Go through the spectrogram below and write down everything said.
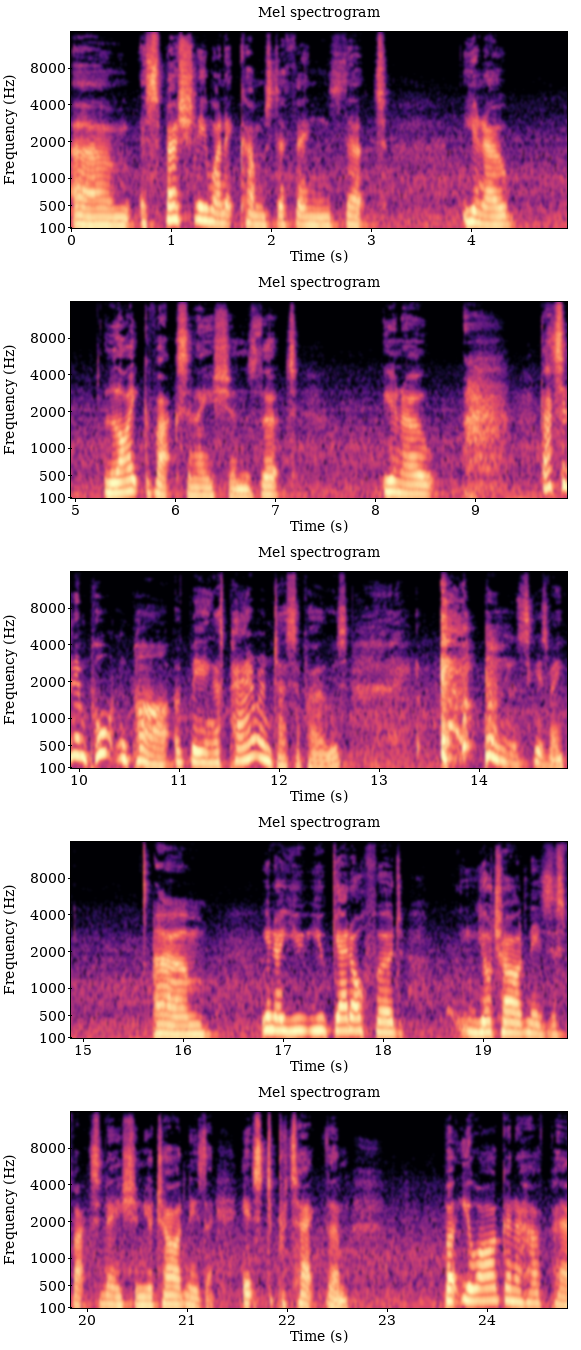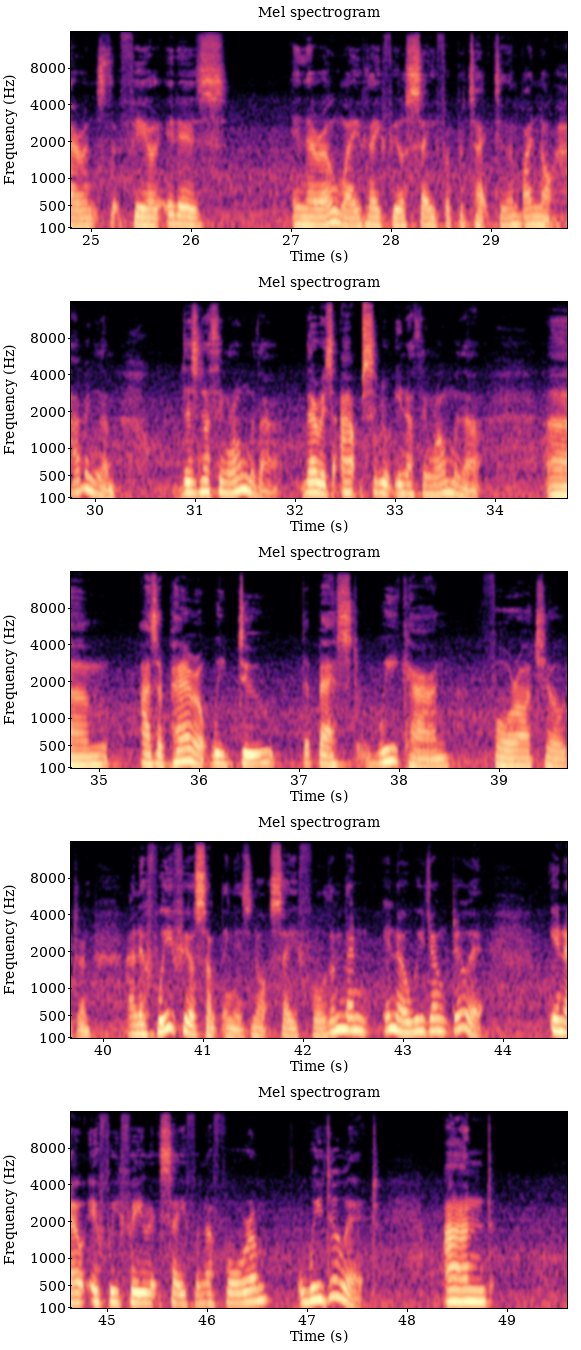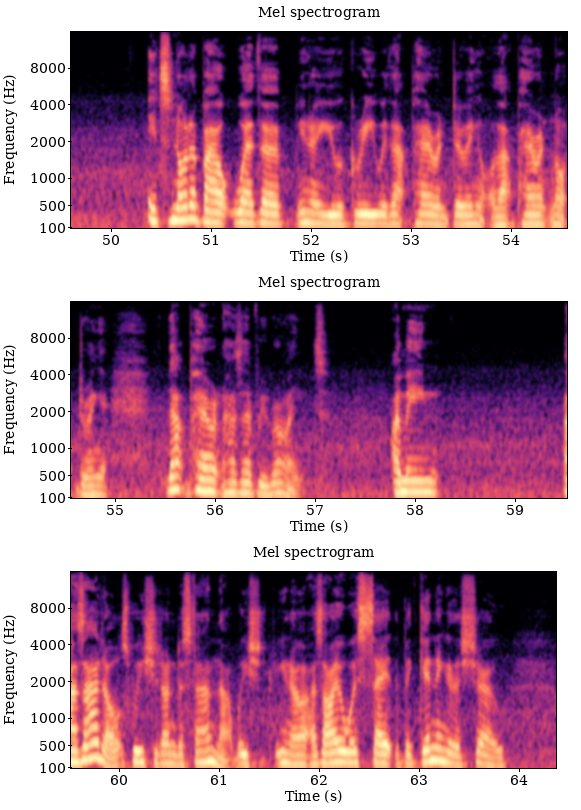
Um, especially when it comes to things that, you know, like vaccinations, that, you know, that's an important part of being a parent, I suppose. Excuse me. Um, you know, you, you get offered your child needs this vaccination, your child needs that. It's to protect them. But you are going to have parents that feel it is, in their own way, they feel safer protecting them by not having them. There's nothing wrong with that. There is absolutely nothing wrong with that. Um, as a parent, we do the best we can for our children. And if we feel something is not safe for them, then, you know, we don't do it. You know, if we feel it's safe enough for them, we do it. And it's not about whether, you know, you agree with that parent doing it or that parent not doing it. That parent has every right. I mean, as adults, we should understand that. We should, you know, as I always say at the beginning of the show,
